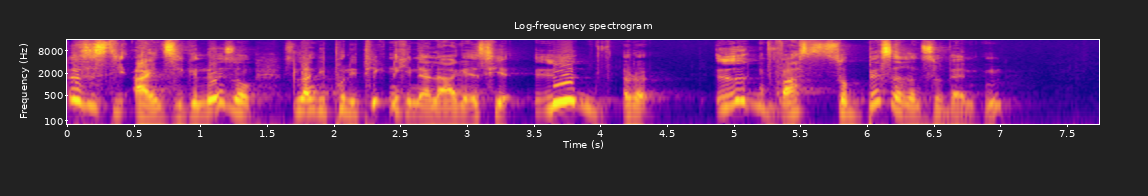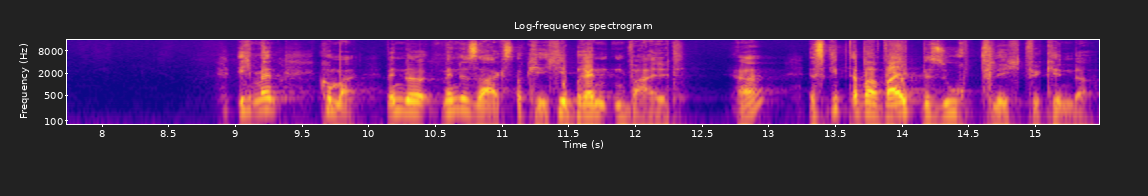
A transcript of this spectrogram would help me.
Das ist die einzige Lösung. Solange die Politik nicht in der Lage ist, hier irgend oder irgendwas zum Besseren zu wenden. Ich meine, guck mal, wenn du, wenn du sagst, okay, hier brennt ein Wald, ja, es gibt aber Waldbesuchpflicht für Kinder.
